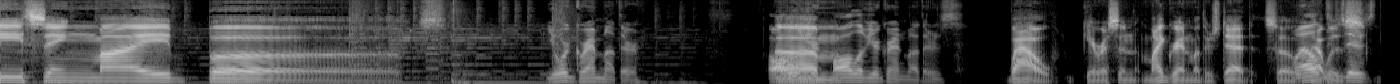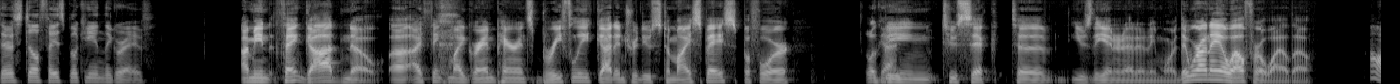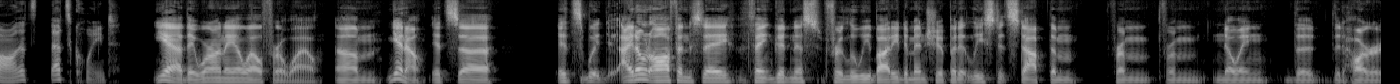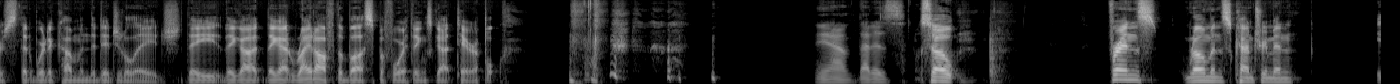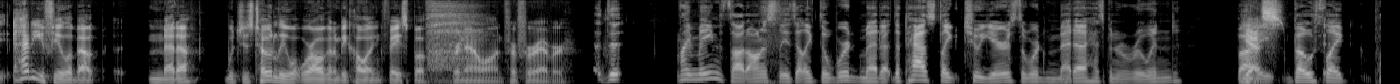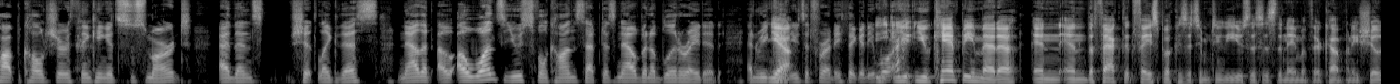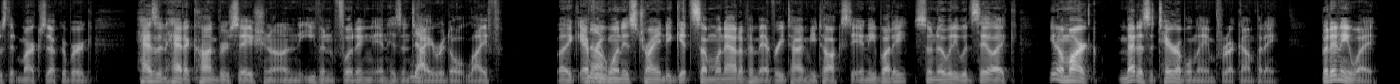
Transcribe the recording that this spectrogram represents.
facing my books? Your grandmother. All Um, of your all of your grandmothers. Wow, Garrison, my grandmother's dead, so well, that was. they're, they're still Facebooking in the grave. I mean, thank God, no. Uh, I think my grandparents briefly got introduced to MySpace before Okay. being too sick to use the internet anymore. They were on AOL for a while, though. Oh, that's that's quaint. Yeah, they were on AOL for a while. Um, you know, it's uh it's I don't often say thank goodness for Lewy body dementia, but at least it stopped them from from knowing the the horrors that were to come in the digital age. They they got they got right off the bus before things got terrible. Yeah, that is. So, friends, Romans, countrymen, how do you feel about Meta, which is totally what we're all going to be calling Facebook for now on, for forever? The, my main thought, honestly, is that like the word meta, the past like two years, the word meta has been ruined by Yes. both like pop culture thinking it's smart and then shit like this. Now that a, a once useful concept has now been obliterated and we Yeah. can't use it for anything anymore. You, you can't be meta, and and the fact that Facebook is attempting to use this as the name of their company shows that Mark Zuckerberg hasn't had a conversation on an even footing in his entire adult life. Like No. everyone is trying to get someone out of him every time he talks to anybody. So nobody would say like, you know, Mark, Meta's a terrible name for a company. But anyway,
